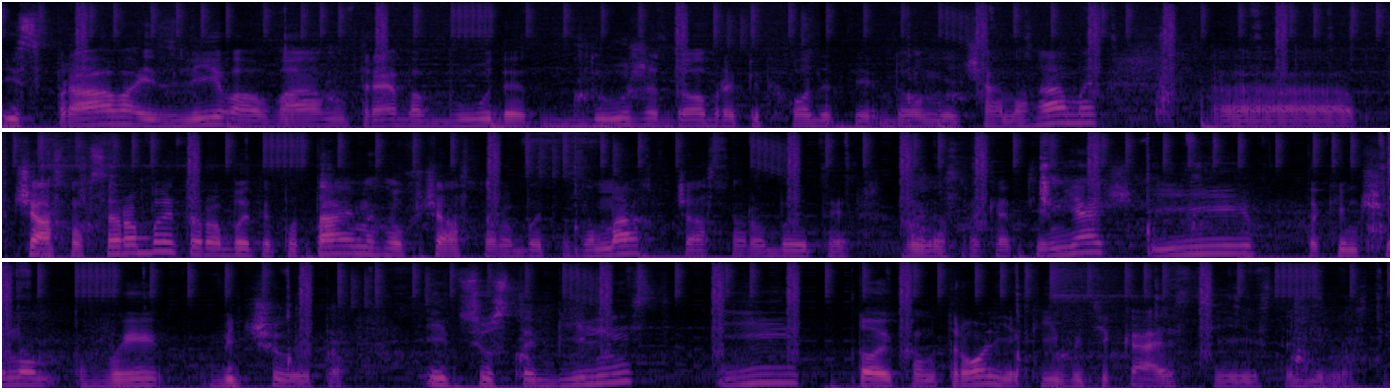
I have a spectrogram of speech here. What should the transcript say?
І справа, і зліва вам треба буде дуже добре підходити до м'яча ногами, е, вчасно все робити, робити по таймінгу, вчасно робити замах, вчасно робити винос ракетки м'яч, і таким чином ви відчуєте і цю стабільність, і той контроль, який витікає з цієї стабільності.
